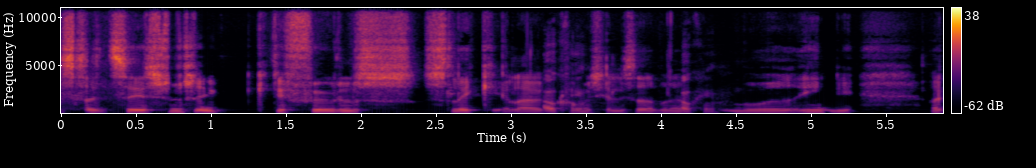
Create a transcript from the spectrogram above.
så, så jeg synes ikke, det føles slik eller Okay. kommercialiseret på den okay. måde egentlig. Og,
